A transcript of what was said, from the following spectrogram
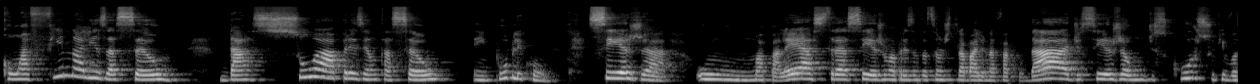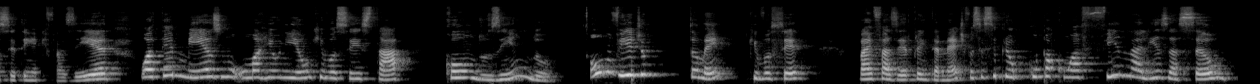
com a finalização da sua apresentação em público? Seja uma palestra, seja uma apresentação de trabalho na faculdade, seja um discurso que você tenha que fazer, ou até mesmo uma reunião que você está conduzindo, ou um vídeo também que você vai fazer para a internet, você se preocupa com a finalização.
